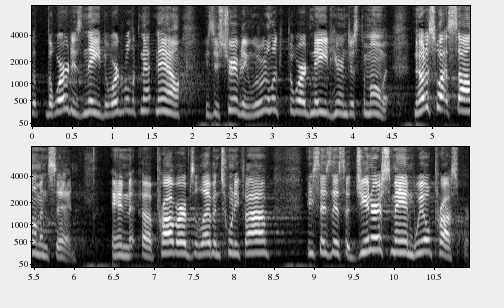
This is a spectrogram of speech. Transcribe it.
the, the, word is need. The word we're looking at now is distributing. We're going to look at the word need here in just a moment. Notice what Solomon said in uh, Proverbs 11 25. He says this A generous man will prosper.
